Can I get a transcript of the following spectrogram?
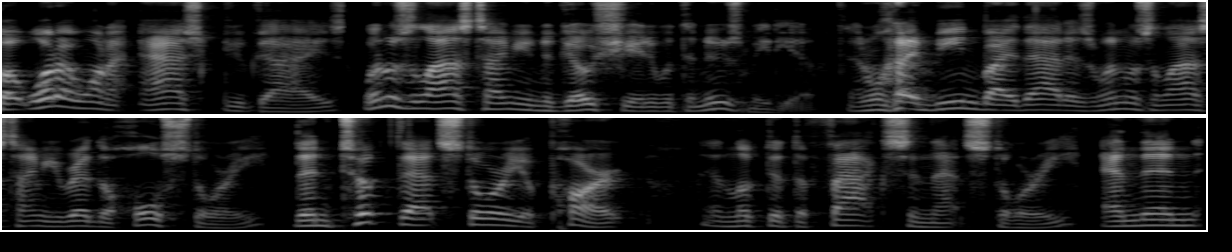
But what I want to ask you guys when was the last time you negotiated with the news media? And what I mean by that is when was the last time you read the whole story, then took that story apart and looked at the facts in that story, and then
